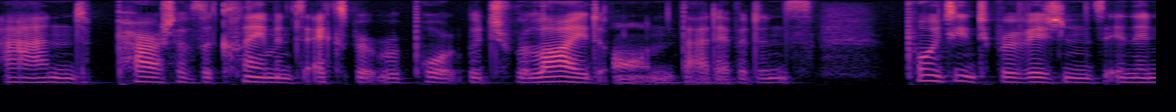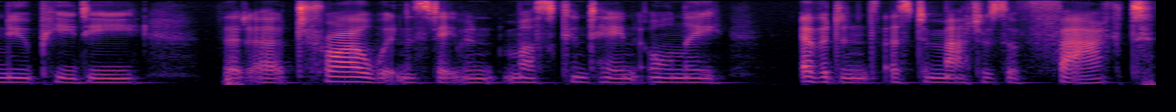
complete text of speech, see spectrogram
and part of the claimant's expert report, which relied on that evidence, pointing to provisions in the new PD that a trial witness statement must contain only evidence as to matters of fact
